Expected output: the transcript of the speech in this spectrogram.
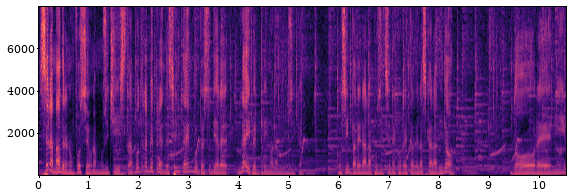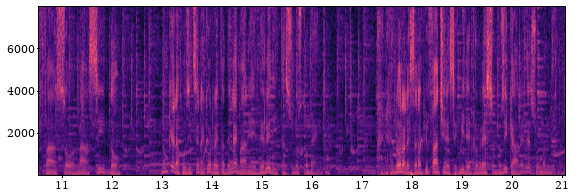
Se la madre non fosse una musicista, potrebbe prendersi il tempo per studiare lei per prima la musica Così imparerà la posizione corretta della scala di Do. Do, Re, Mi, Fa, Sol, La, Si, Do. Nonché la posizione corretta delle mani e delle dita sullo strumento. Allora le sarà più facile seguire il progresso musicale del suo bambino.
